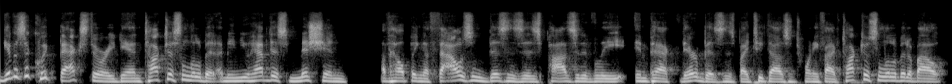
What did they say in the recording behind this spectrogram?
give us a quick backstory, Dan. Talk to us a little bit. I mean, you have this mission of helping a thousand businesses positively impact their business by 2025. Talk to us a little bit about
